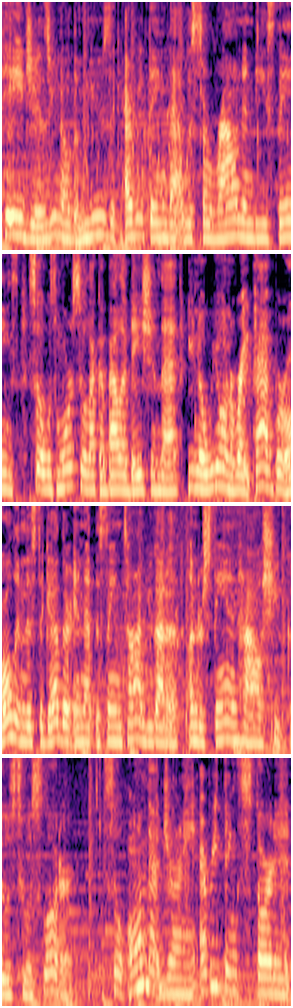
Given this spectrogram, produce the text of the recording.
pages, you know, the music, everything that was surrounding these things. So it was more so like a validation that, you know, we're on the right path. We're all in this together. And at the same time, you got to understand how sheep goes to a slaughter. So on that journey, everything started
